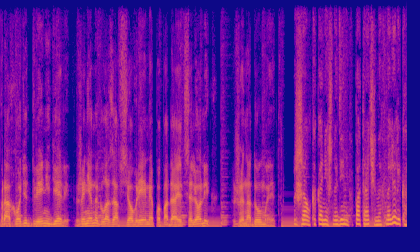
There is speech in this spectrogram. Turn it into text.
Проходит две недели. Жене на глаза все время попадается Лёлик. Жена думает. Жалко, конечно, денег, потраченных на Лелика.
